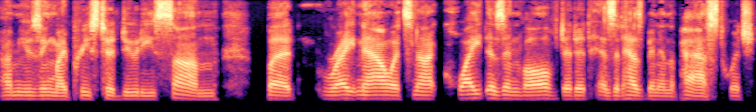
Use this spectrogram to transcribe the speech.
I'm using my priesthood duties some, but right now it's not quite as involved it as it has been in the past, which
